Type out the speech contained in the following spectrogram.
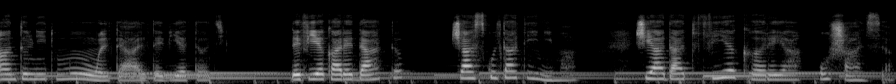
a întâlnit multe alte vietăți. De fiecare dată și-a ascultat inima și i-a dat fiecăreia o șansă.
